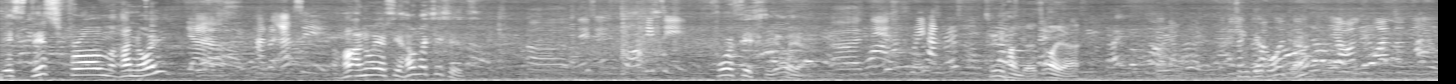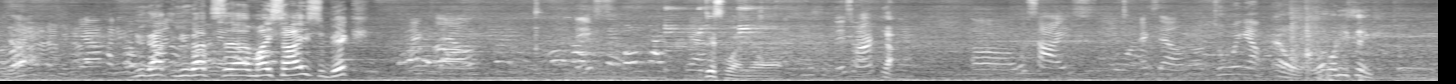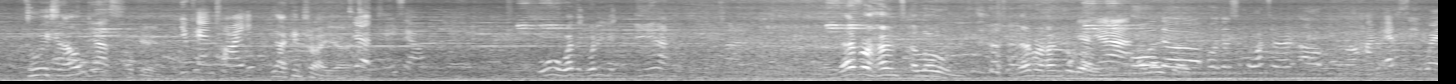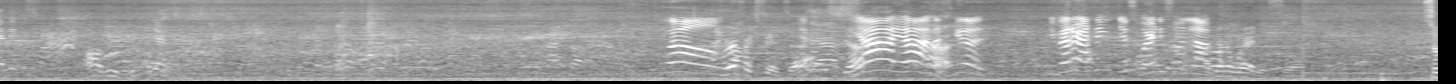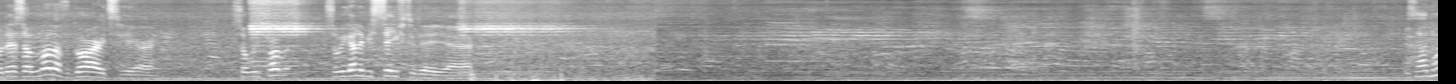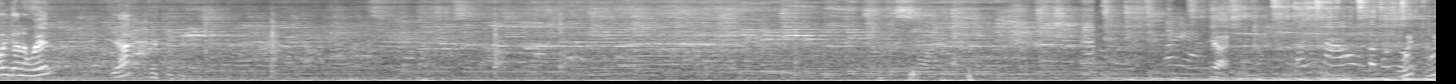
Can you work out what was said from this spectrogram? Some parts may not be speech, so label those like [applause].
Hi. Is this from Hanoi? Yes. Hanoi FC. Hanoi FC. How much is it? Uh, this is 450. 450. Oh yeah. Uh, this 300. 300. Oh yeah. Should we get one? Yeah. Yeah, only one, only you. Yeah. Yeah, can you You got one? you got uh, my size, big. Uh, this? Yeah. This one. Uh, This one? yeah. Uh, what size do you want? XL. two wing L. What, what do you think? 2XL? Yes. Okay. You can try. Yeah, I can try. Yeah. Yeah, two XL. Ooh, what what do you? Yeah. Never hunt alone. [laughs] Never hunt alone. Yeah. I like that. or the supporter of uh, Hanoi FC wear this. Oh, really? Yes. Well. Perfect fit, huh? Yeah, yeah, that's good. You better, I think, just wear this one, I'm gonna wear this. yeah. So there's a lot of guards here. So we probably so we're gonna be safe today. Uh, Is Hanoi gonna win? Yeah. yeah. [laughs]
